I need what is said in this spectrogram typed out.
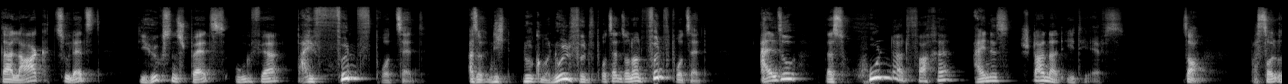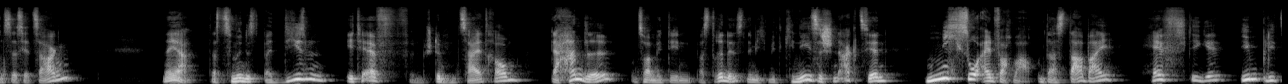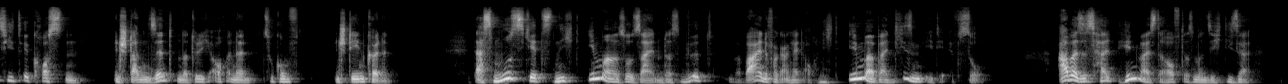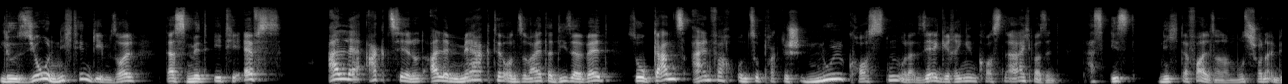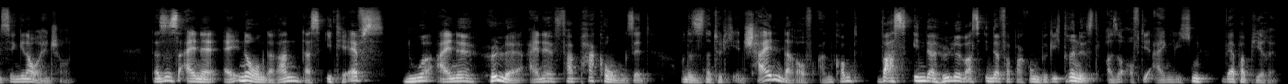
Da lag zuletzt die höchsten Spreads ungefähr bei 5 Prozent. Also nicht 0,05 Prozent, sondern 5 Prozent. Also das hundertfache eines Standard-ETFs. So, was soll uns das jetzt sagen? Naja, dass zumindest bei diesem ETF für einen bestimmten Zeitraum der Handel, und zwar mit denen, was drin ist, nämlich mit chinesischen Aktien, nicht so einfach war und dass dabei heftige implizite Kosten entstanden sind und natürlich auch in der Zukunft entstehen können. Das muss jetzt nicht immer so sein und das wird oder war in der Vergangenheit auch nicht immer bei diesem ETF so. Aber es ist halt ein Hinweis darauf, dass man sich dieser Illusion nicht hingeben soll, dass mit ETFs alle Aktien und alle Märkte und so weiter dieser Welt so ganz einfach und zu praktisch null Kosten oder sehr geringen Kosten erreichbar sind. Das ist nicht der Fall, sondern man muss schon ein bisschen genauer hinschauen. Das ist eine Erinnerung daran, dass ETFs nur eine Hülle, eine Verpackung sind. Und dass es natürlich entscheidend darauf ankommt, was in der Hülle, was in der Verpackung wirklich drin ist, also auf die eigentlichen Wertpapiere.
